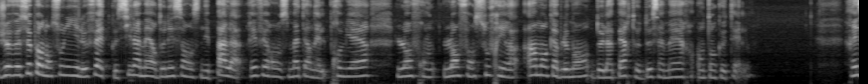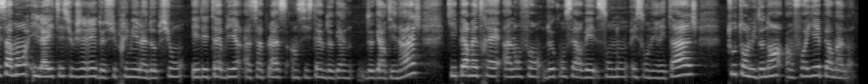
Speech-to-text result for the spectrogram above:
Je veux cependant souligner le fait que si la mère de naissance n'est pas la référence maternelle première, l'enfant souffrira immanquablement de la perte de sa mère en tant que telle. Récemment, il a été suggéré de supprimer l'adoption et d'établir à sa place un système de, gardiennage qui permettrait à l'enfant de conserver son nom et son héritage tout en lui donnant un foyer permanent.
